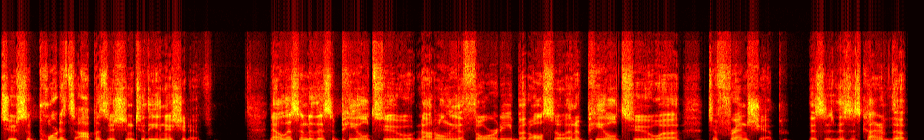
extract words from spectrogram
to support its opposition to the initiative. Now, listen to this appeal to not only authority but also an appeal to uh, to friendship. This is this is kind of the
